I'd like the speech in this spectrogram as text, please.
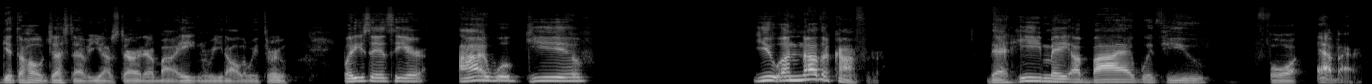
get the whole gist of it, you have to start at about eight and read all the way through. But he says here, I will give you another comforter that he may abide with you forever.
